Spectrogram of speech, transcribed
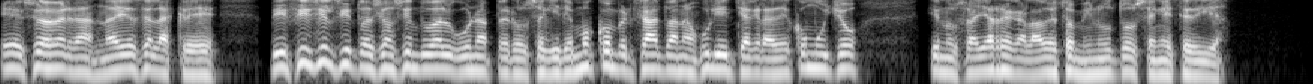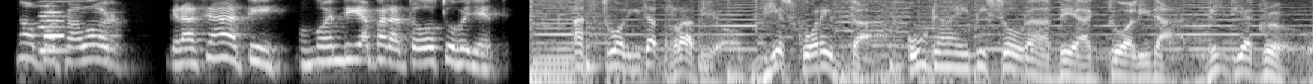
Eso es verdad, nadie se las cree. Difícil situación sin duda alguna, pero seguiremos conversando, Ana Julia, y te agradezco mucho que nos hayas regalado estos minutos en este día. No, por favor, gracias a ti. Un buen día para todos tus oyentes. Actualidad Radio 1040, una emisora de actualidad Media Group.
